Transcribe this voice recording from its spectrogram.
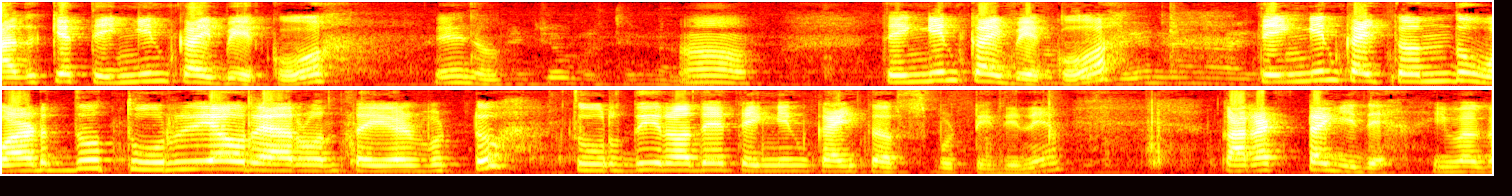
ಅದಕ್ಕೆ ತೆಂಗಿನಕಾಯಿ ಬೇಕು. ಏನು? ಹ್ಞೂ. ತೆಂಗಿನಕಾಯಿ ಬೇಕು. ತೆಂಗಿನಕಾಯಿ ತಂದು ಒಡೆದು ತುರಿಯವ್ರು ಯಾರು ಅಂತ ಹೇಳ್ಬಿಟ್ಟು ತುರಿದಿರೋದೇ ತೆಂಗಿನಕಾಯಿ ತರಿಸ್ಬಿಟ್ಟಿದ್ದೀನಿ. ಕರೆಕ್ಟಾಗಿದೆ. ಇವಾಗ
